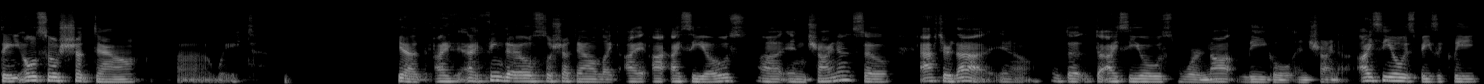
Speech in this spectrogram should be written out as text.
they also shut down. Uh, wait, yeah, I, I think they also shut down like I, I ICOs uh, in China. So after that, you know, the, the ICOs were not legal in China. ICO is basically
